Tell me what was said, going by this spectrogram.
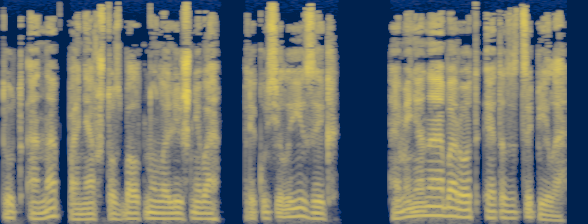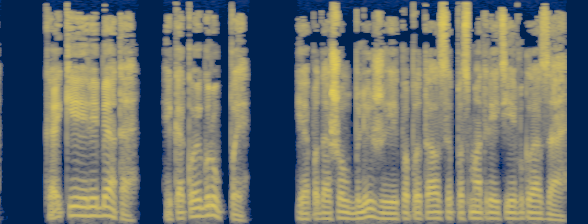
Тут она, поняв, что сболтнула лишнего, прикусила язык, а меня, наоборот, это зацепило. «Какие ребята? И какой группы?» Я подошел ближе и попытался посмотреть ей в глаза,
